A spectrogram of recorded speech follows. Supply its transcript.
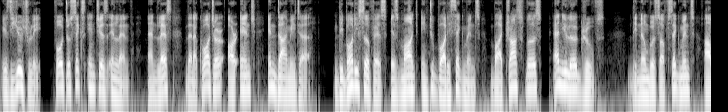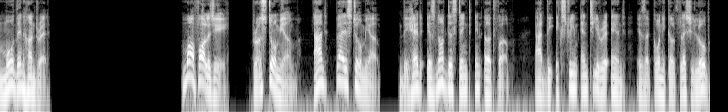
is usually 4 to 6 inches in length and less than a quarter or inch in diameter. The body surface is marked into body segments by transverse annular grooves. The numbers of segments are more than 100 Morphology Prostomium and Peristomium. The head is not distinct in earthworm. At the extreme anterior end is a conical fleshy lobe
